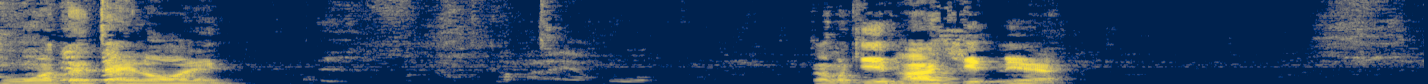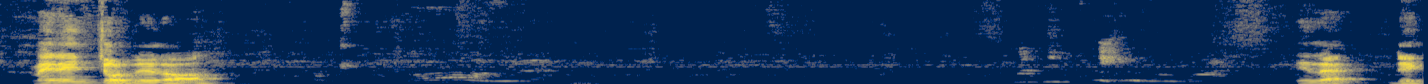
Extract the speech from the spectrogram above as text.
มัวแต่ใจลอย กับอะไรอะครูก็เมื่อกี้พาคิดเนี่ย ไม่ได้จดเลยเหรอ อ๋อรู้แล้วนี่แหละ เด็ก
